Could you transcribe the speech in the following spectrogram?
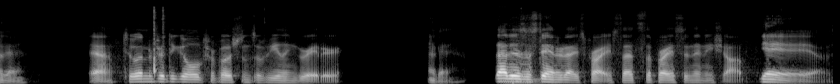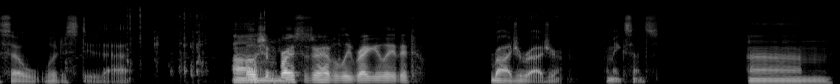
Okay. Yeah, two hundred fifty gold for potions of healing greater. Okay. That is a Um, standardized price. That's the price in any shop. Yeah, yeah, yeah. yeah. So we'll just do that. Potion Um, prices are heavily regulated. Roger, Roger. That makes sense. Um,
